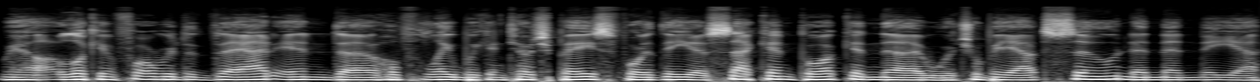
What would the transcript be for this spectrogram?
Well, looking forward to that, and uh, hopefully we can touch base for the uh, second book, and uh, which will be out soon, and then the uh,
